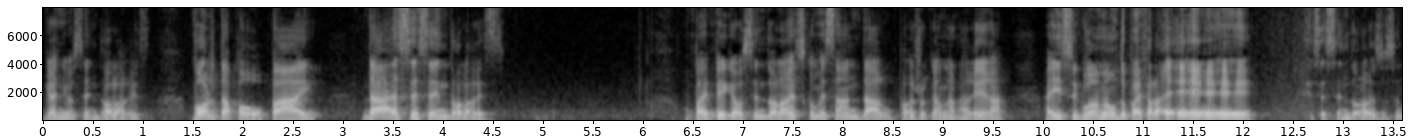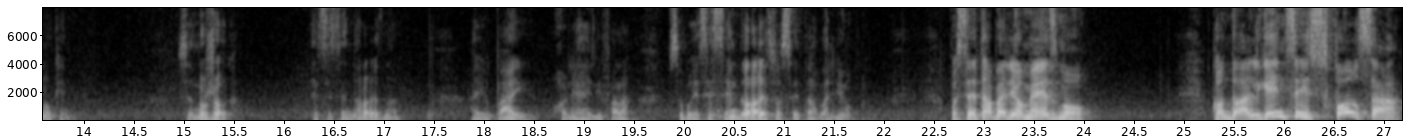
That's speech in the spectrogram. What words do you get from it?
ganhou 100 dólares, volta para o pai, dá esses 100 dólares. O pai pega os 100 dólares, começa a andar para jogar na lareira, aí segura a mão do pai e fala, ei, ei, ei, ei, esses 100 dólares você não quer. Você não joga esses 100 dólares não. Aí o pai olha ele e fala, sobre esses 100 dólares você trabalhou. Você trabalhou mesmo. Quando alguém se esforça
